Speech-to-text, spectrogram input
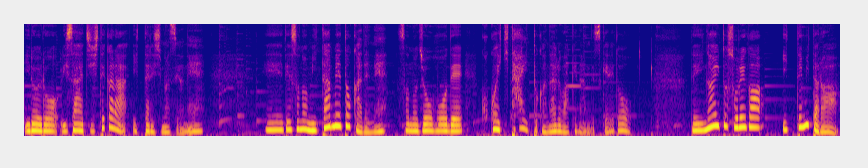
いろいろリサーチしてから行ったりしますよね。えーでその見た目とかでねその情報でここ行きたいとかなるわけなんですけれどで意外とそれが行ってみたら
